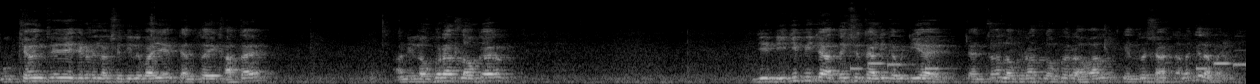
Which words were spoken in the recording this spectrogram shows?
मुख्यमंत्र्यांनी याच्याकडे लक्ष दिलं पाहिजे त्यांचं एक हात आहे. आणि लवकरात लवकर जी डीजीपीच्या अध्यक्षतेखाली कमिटी आहे त्यांचा लवकरात लवकर अहवाल केंद्र शासनाला दिला पाहिजे.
